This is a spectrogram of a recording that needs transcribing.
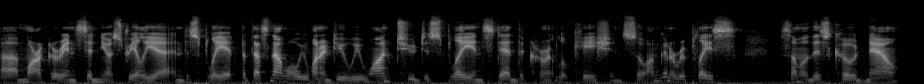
a marker in Sydney, Australia and display it, but that's not what we want to do. We want to display instead the current location. So I'm going to replace some of this code now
